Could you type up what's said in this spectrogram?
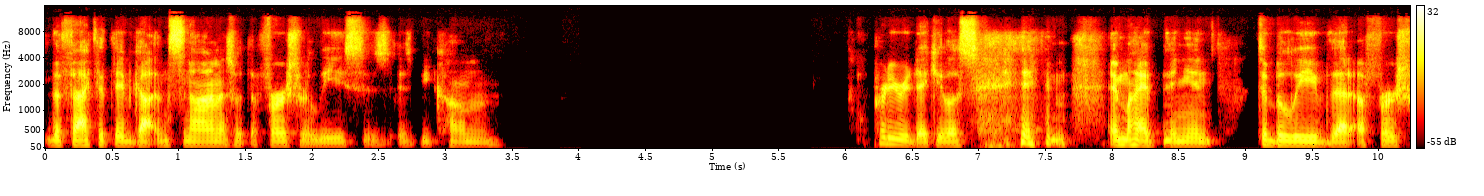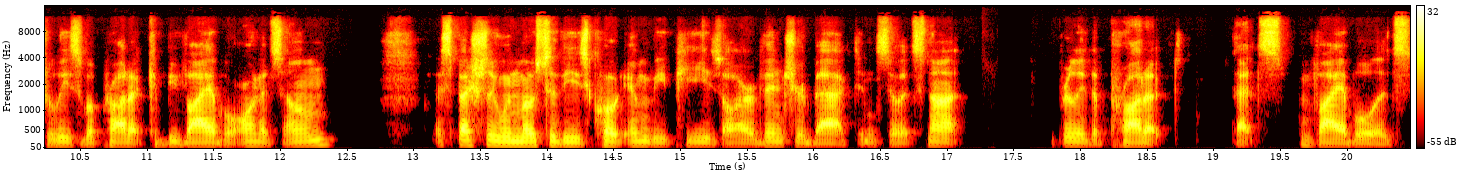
the fact that they've gotten synonymous with the first release is, is become pretty ridiculous, in, in my opinion, to believe that a first release of a product could be viable on its own, especially when most of these quote MVPs are venture backed. And so it's not really the product that's viable, it's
